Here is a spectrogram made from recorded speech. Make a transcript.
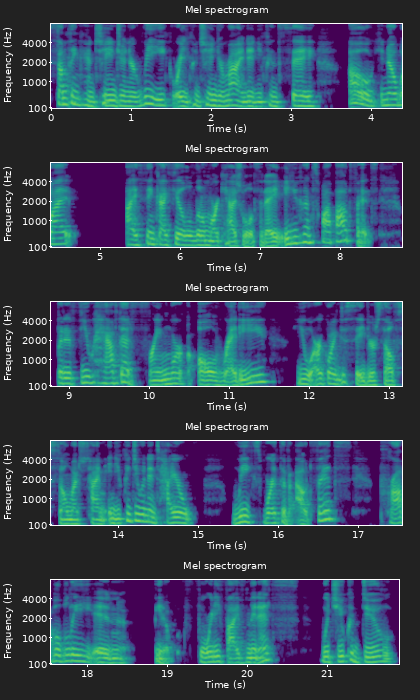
something can change in your week or you can change your mind and you can say, oh, you know what? I think I feel a little more casual today. And you can swap outfits. But if you have that framework already, you are going to save yourself so much time. And you can do an entire week's worth of outfits probably in, you know, 45 minutes, which you could do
